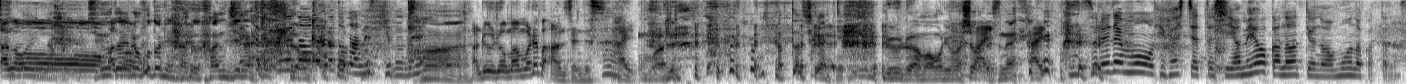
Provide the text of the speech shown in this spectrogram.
あのー、重大なことになんか感じないですけど。重大なことなんですけどね、はい、ルールを守れば安全です、はい、まあ、確かに。ルールは守りましょうですね、はい、はい、それでも怪我しちゃったしやめようかなっていうのは思わなかったんです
